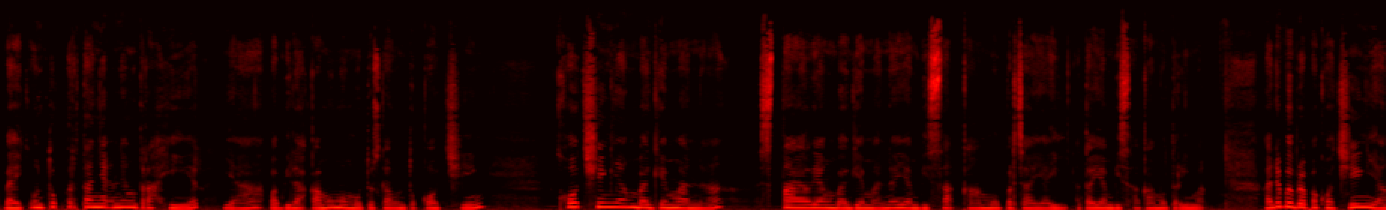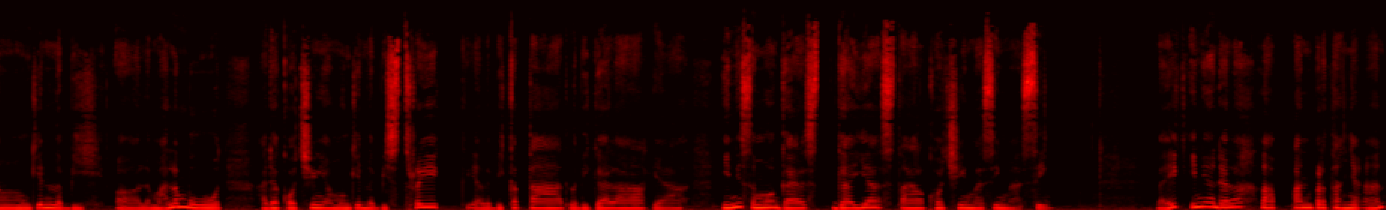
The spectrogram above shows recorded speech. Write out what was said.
Baik, untuk pertanyaan yang terakhir, ya, apabila kamu memutuskan untuk coaching, coaching yang bagaimana, style yang bagaimana yang bisa kamu percayai atau yang bisa kamu terima. Ada beberapa coaching yang mungkin lebih uh, lemah lembut, ada coaching yang mungkin lebih strict, ya lebih ketat, lebih galak ya. Ini semua gaya, gaya style coaching masing-masing. Baik, ini adalah 8 pertanyaan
